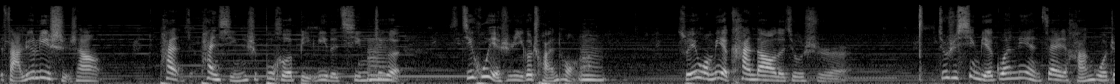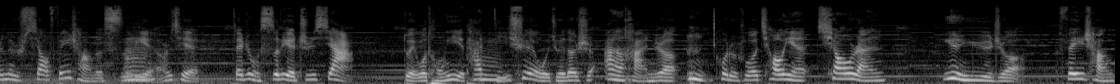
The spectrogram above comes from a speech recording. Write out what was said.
法律历史上。判判刑是不合比例的轻，这个几乎也是一个传统了。所以我们也看到的就是，就是性别观念在韩国真的是要非常的撕裂，而且在这种撕裂之下，对我同意，他的确我觉得是暗含着 或者说悄言悄然孕育着非常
